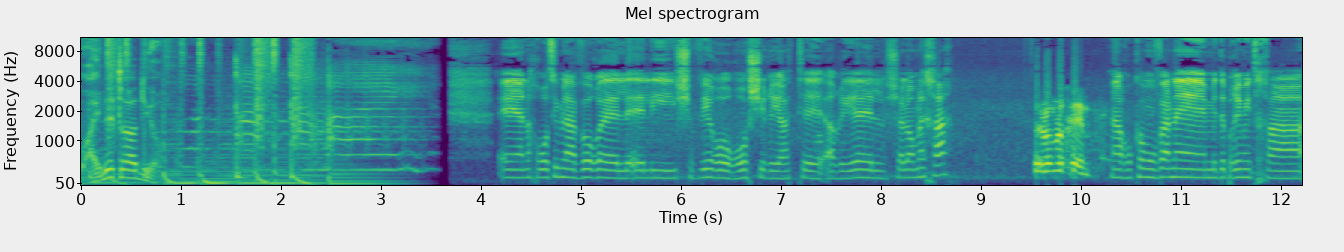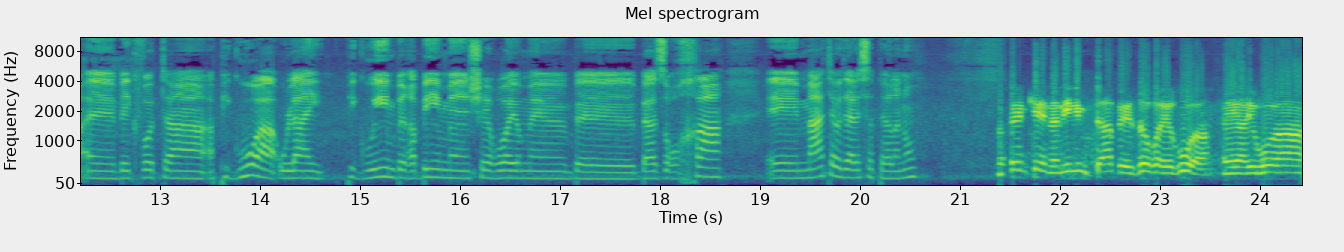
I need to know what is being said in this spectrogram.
ויינט רדיו. אה, אנחנו רוצים לעבור אה, לאלי שבירו, ראש עיריית אה, אריאל. שלום לך. שלום לכם. אנחנו כמובן מדברים איתך בעקבות הפיגוע, אולי פיגועים ברבים שאירעו היום באזורך. מה אתה יודע לספר לנו? כן, כן, אני נמצא באזור האירוע. האירוע...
